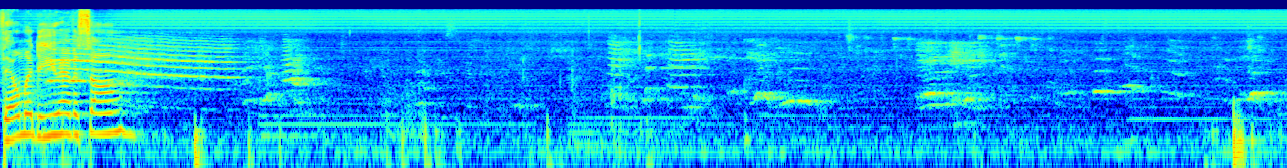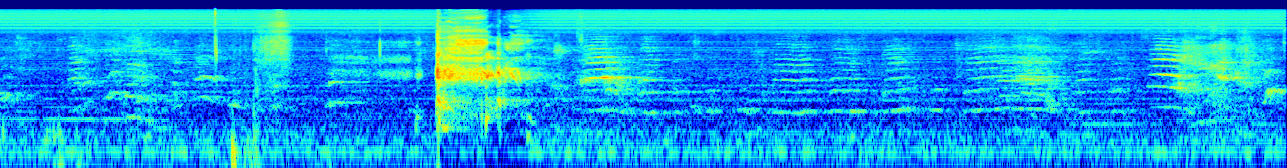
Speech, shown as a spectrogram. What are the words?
Thelma, do you have a song?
